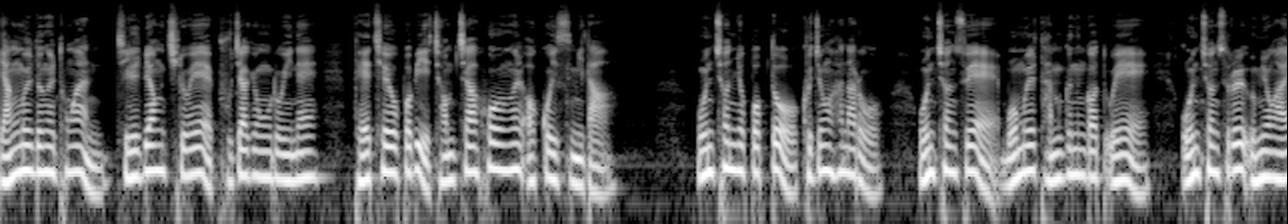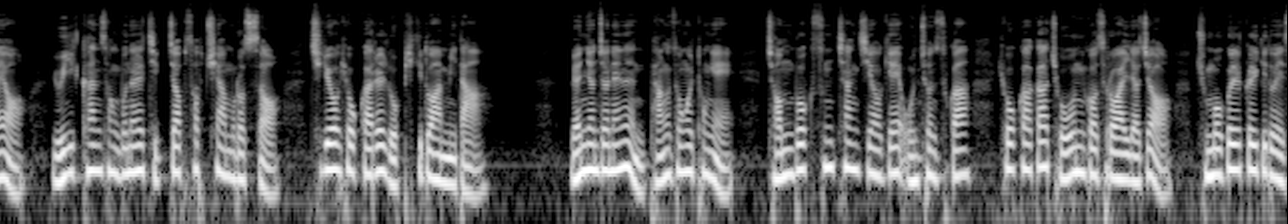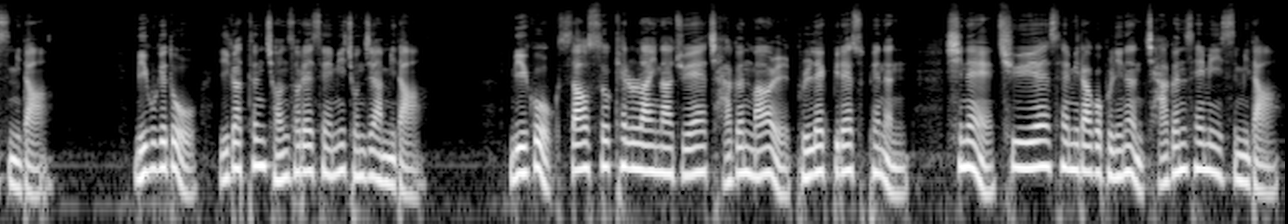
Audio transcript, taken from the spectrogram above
약물 등을 통한 질병 치료의 부작용으로 인해 대체요법이 점차 호응을 얻고 있습니다. 온천요법도 그 중 하나로 온천수에 몸을 담그는 것 외에 온천수를 음용하여 유익한 성분을 직접 섭취함으로써 치료 효과를 높이기도 합니다. 몇 년 전에는 방송을 통해 전북 순창 지역의 온천수가 효과가 좋은 것으로 알려져 주목을 끌기도 했습니다. 미국에도 이 같은 전설의 샘이 존재합니다. 미국 사우스 캐롤라이나주의 작은 마을 블랙빌의 숲에는 신의 치유의 샘이라고 불리는 작은 샘이 있습니다.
